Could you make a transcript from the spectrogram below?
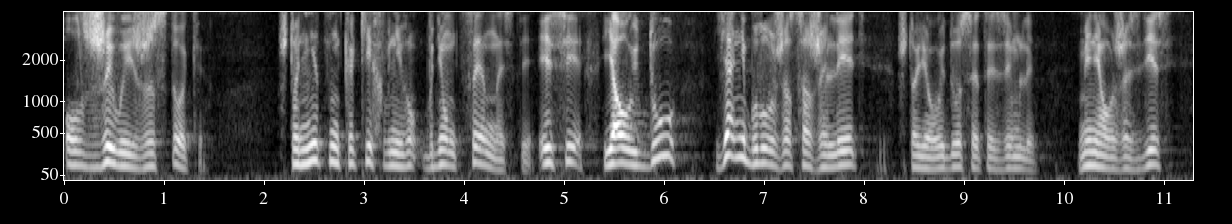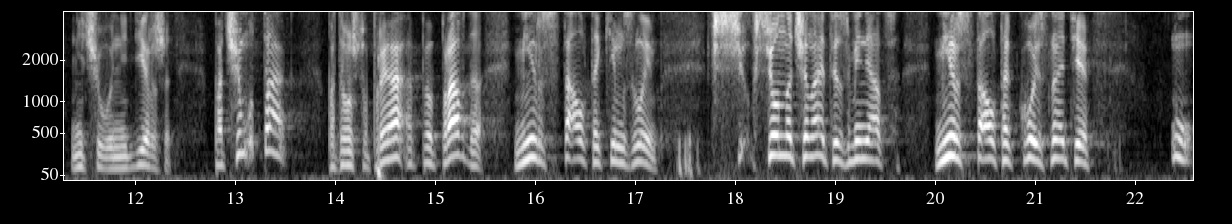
лживый и жестокий, что нет никаких в нем, в нем ценностей. Если я уйду, я не буду уже сожалеть, что я уйду с этой земли. Меня уже здесь ничего не держит. Почему так? Потому что, правда, мир стал таким злым. Все, все начинает изменяться. Мир стал такой, знаете, ну,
